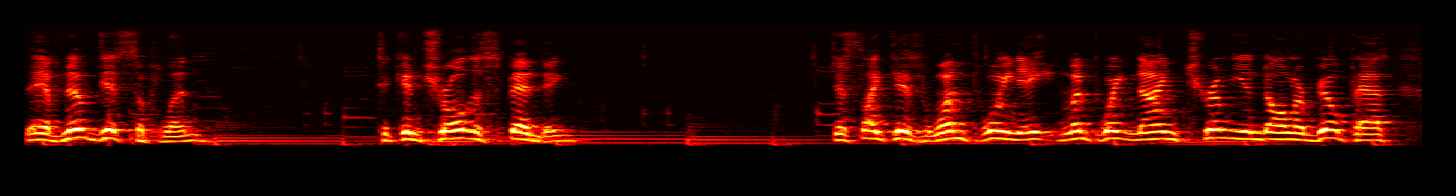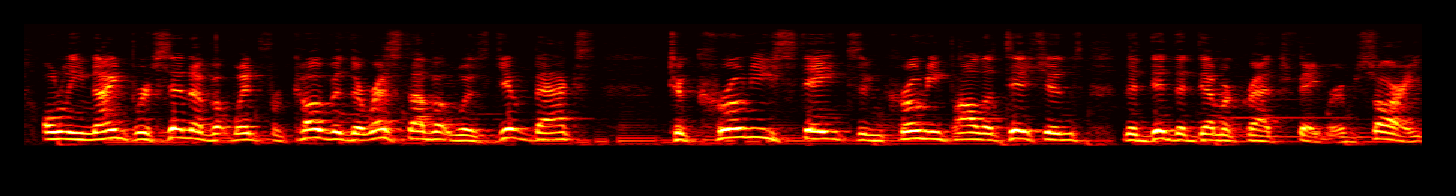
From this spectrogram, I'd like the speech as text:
They have no discipline to control the spending just like this 1.8, 1.9 trillion dollar bill passed, only 9% of it went for COVID. The rest of it was givebacks to crony states and crony politicians that did the Democrats favor. I'm sorry,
